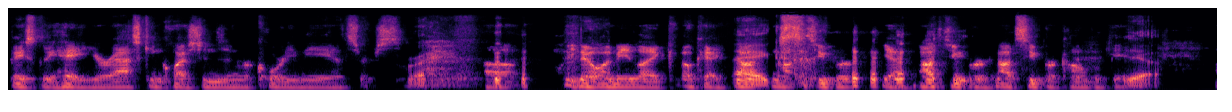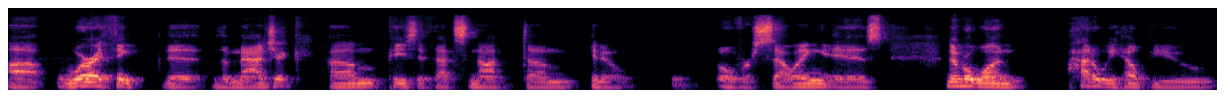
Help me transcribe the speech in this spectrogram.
Basically hey you're asking questions and recording the answers. Right. Uh, you know i mean like okay not, not super yeah not super not super complicated. Yeah. Uh, where i think the the magic um, piece if that's not um, you know overselling is number one how do we help you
